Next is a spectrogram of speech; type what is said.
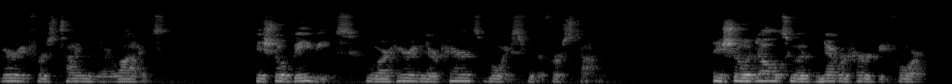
very first time in their lives. They show babies who are hearing their parents' voice for the first time. They show adults who have never heard before,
